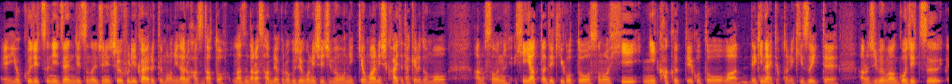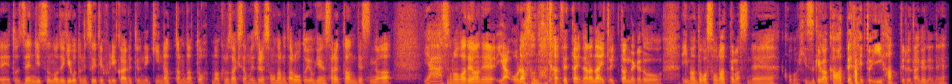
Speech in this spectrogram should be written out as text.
え翌日に前日の一日を振り返るってものになるはずだと。なぜなら365日自分を日記を毎日書いてたけれども、あの、その日あった出来事をその日に書くっていうことはできないってことに気づいて、あの、自分は後日、えっ、と、前日の出来事について振り返るという日記になったのだと。まあ、黒崎さんもいずれそうなるだろうと予言されたんですが、いやー、その場ではね、いや、俺はそんなことは絶対ならないと言ったんだけど、今んとこそうなってますね。こう、日付が変わってないと言い張ってるだけでね。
